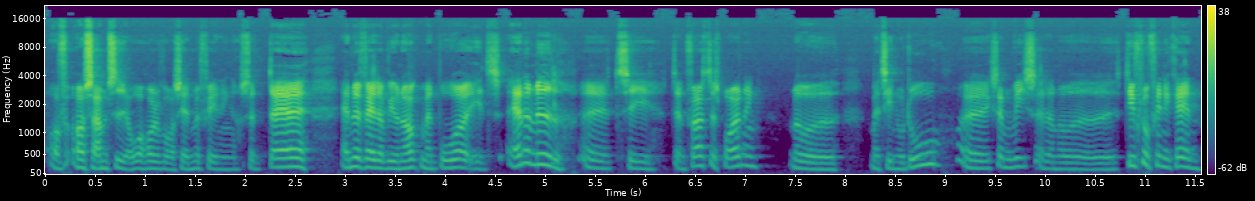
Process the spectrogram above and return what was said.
og, og samtidig overholde vores anbefalinger. Så der anbefaler vi jo nok, at man bruger et andet middel øh, til den første sprøjtning, noget matinoduo øh, eksempelvis, eller noget diflofenikan,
